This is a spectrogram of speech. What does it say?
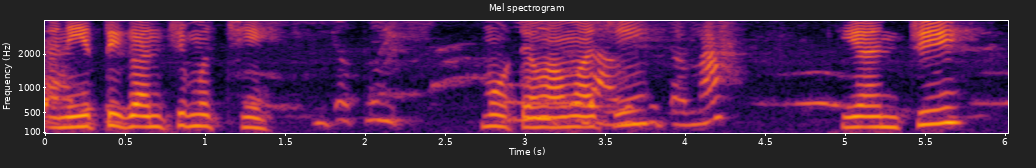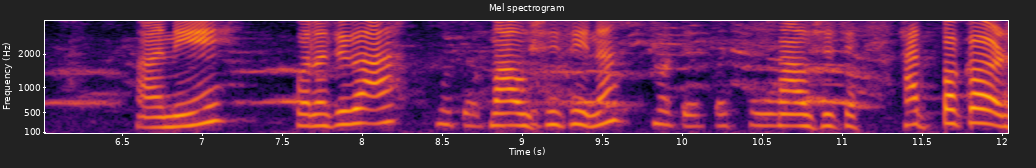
आणि तिघांची मच्छी. मोठ्या मामाची. यांची आणि कोणाची गा मावशीची ना? मावशीचे. हात पकड.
